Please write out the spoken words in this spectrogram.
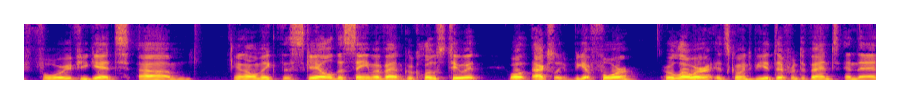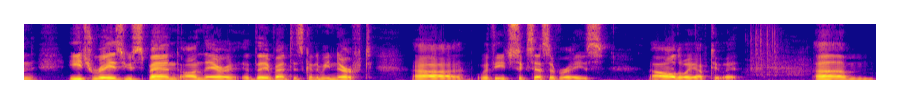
for if you get, um, and I'll make the scale the same event go close to it. Well, actually, if you get four, or lower, it's going to be a different event, and then each raise you spend on there, the event is going to be nerfed uh, with each successive raise uh, all the way up to it. Um,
